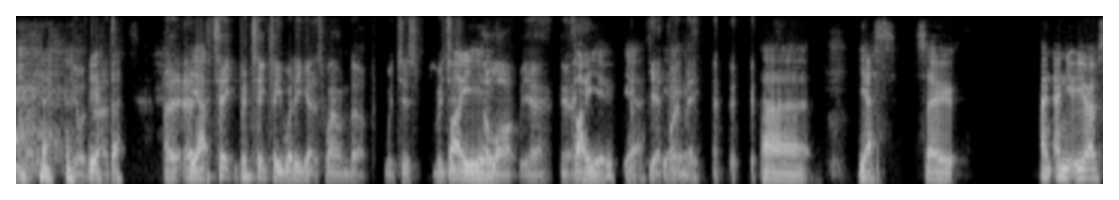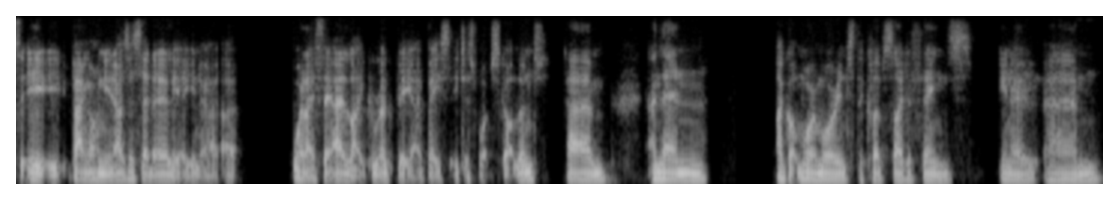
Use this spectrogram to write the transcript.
Your dad. yeah, uh, yeah. Partic- particularly when he gets wound up, which is which by is you. a lot. Yeah, yeah. By you. Yeah. yeah, yeah, by me. uh, yes. So, and and you're absolutely bang on. You know, as I said earlier, you know, I, when I say I like rugby, I basically just watch Scotland. Um, and then I got more and more into the club side of things. You know, um,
